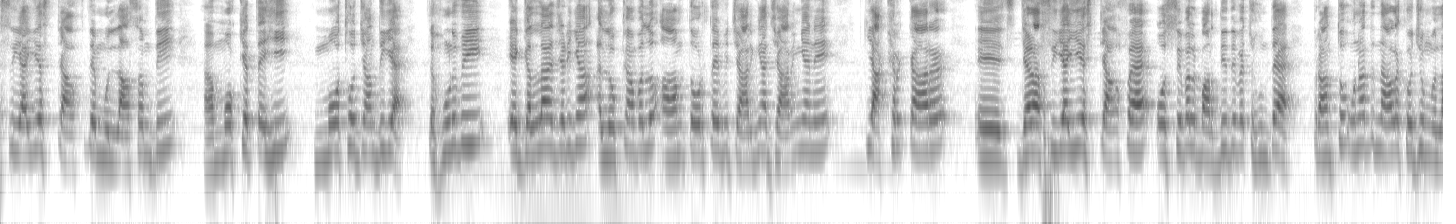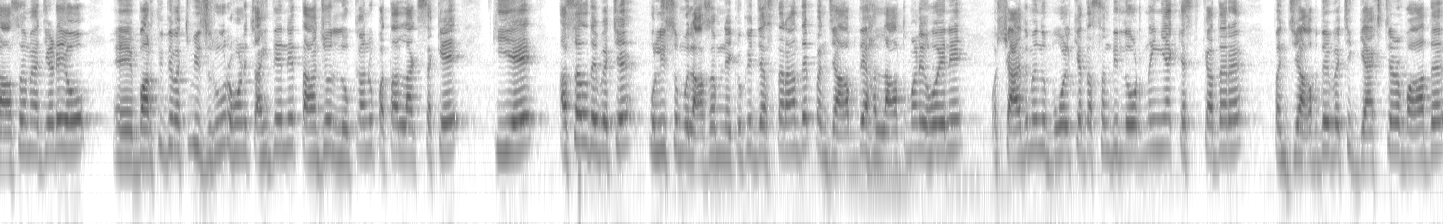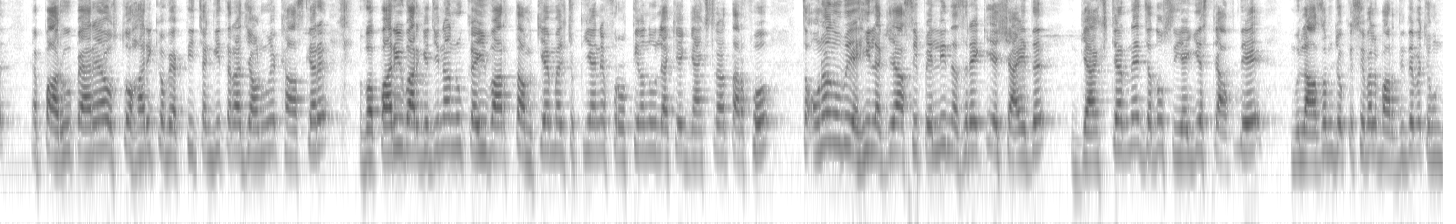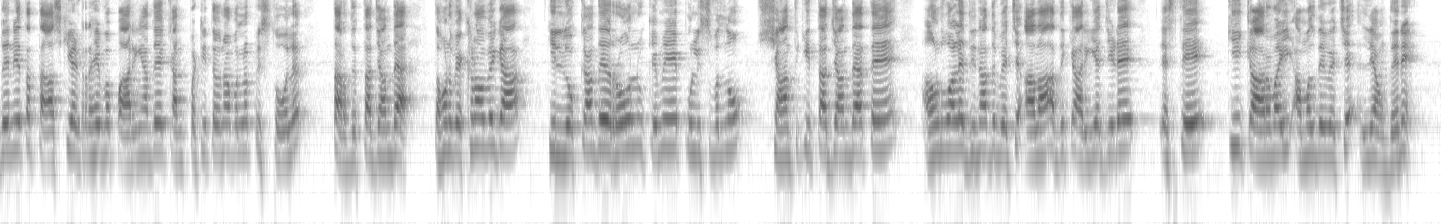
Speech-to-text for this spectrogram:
ਸੀਆਈਏ ਸਟਾਫ ਦੇ ਮੁਲਾਜ਼ਮ ਦੀ ਮੌਕੇ ਤੇ ਹੀ ਮੌਤ ਹੋ ਜਾਂਦੀ ਹੈ। ਤੇ ਹੁਣ ਵੀ ਇਹ ਗੱਲਾਂ ਜਿਹੜੀਆਂ ਲੋਕਾਂ ਵੱਲੋਂ ਆਮ ਤੌਰ ਤੇ ਵਿਚਾਰੀਆਂ ਜਾ ਰਹੀਆਂ ਨੇ ਕਿ ਆਖਰਕਾਰ ਇਹ ਜਿਹੜਾ ਸੀਆਈਏ ਸਟਾਫ ਹੈ, ਉਹ ਸਿਵਲ ਵਰਦੀ ਦੇ ਵਿੱਚ ਹੁੰਦਾ ਹੈ। ਪਰੰਤੂ ਉਹਨਾਂ ਦੇ ਨਾਲ ਕੁਝ ਮੁਲਾਜ਼ਮ ਹੈ ਜਿਹੜੇ ਉਹ ਵਰਦੀ ਦੇ ਵਿੱਚ ਵੀ ਜ਼ਰੂਰ ਹੋਣੇ ਚਾਹੀਦੇ ਨੇ ਤਾਂ ਜੋ ਲੋਕਾਂ ਨੂੰ ਪਤਾ ਲੱਗ ਸਕੇ ਕਿ ਇਹ ਅਸਲ ਦੇ ਵਿੱਚ ਪੁਲਿਸ ਮੁਲਾਜ਼ਮ ਨੇ। ਕਿਉਂਕਿ ਜਿਸ ਤਰ੍ਹਾਂ ਦੇ ਪੰਜਾਬ ਦੇ ਹਾਲਾਤ ਬਣੇ ਹੋਏ ਨੇ, ਉਹ ਸ਼ਾਇਦ ਮੈਨੂੰ ਬੋਲ ਕੇ ਦੱਸਣ ਦੀ ਲੋੜ ਨਹੀਂ ਹੈ। ਕਿਸ ਕਦਰ ਪੰਜਾਬ ਦੇ ਵਿੱਚ ਗੈਂਗਸਟਰਵਾਦ ਭਾਰੂ ਪੈ ਰਿਹਾ, ਉਸ ਤੋਂ ਹਰ ਇੱਕ ਵਿਅਕਤੀ ਚੰਗੀ ਤਰ੍ਹਾਂ ਜਾਣੂ ਹੈ, ਖਾਸ ਕਰ ਵਪਾਰੀ ਵਰਗ, ਜਿਨ੍ਹਾਂ ਨੂੰ ਕਈ ਵਾਰ ਧਮਕੀਆਂ ਮਿਲ ਚੁੱਕੀਆਂ ਨੇ ਫਰੋਤੀਆਂ ਨੂੰ ਲੈ ਕੇ ਗੈਂਗਸਟਰਾਂ ਤਰਫੋਂ। ਤਾਂ ਉਹਨਾਂ ਨੂੰ ਵੀ ਇਹੀ ਲੱਗਿਆ, ਅਸੀਂ ਪਹਿਲੀ ਨਜ਼ਰੇ ਕਿ ਇਹ ਸ਼ਾਇਦ ਗੈਂਗਸਟਰ ਨੇ, ਜਦੋਂ ਸੀਆਈਏ ਸਟਾਫ ਦੇ ਮੁਲਾਜ਼ਮ ਜੋ ਕਿ ਸਿਵਲ ਵਰਦੀ ਦੇ ਵਿੱਚ ਹੁੰਦੇ ਨੇ, ਤਾਂ ਤਾਸ਼ ਖੇਡ ਰਹੇ ਵਪਾਰੀਆਂ ਦੇ ਕੰਨਪੱਟੀ ਤੇ ਉਹਨਾਂ ਵੱਲੋਂ ਪਿਸਤੌਲ ਧਰ ਦਿੱਤਾ ਜਾਂਦਾ ਹੈ। ਤਾਂ ਹੁਣ ਵੇਖਣਾ ਹੋਵੇਗਾ ਕਿ ਲੋਕਾਂ ਦੇ ਰੋਹ ਨੂੰ ਕਿਵੇਂ ਪੁਲਿਸ ਵੱਲੋਂ ਸ਼ਾਂਤ ਕੀਤਾ ਜਾਂਦਾ ਹੈ ਤੇ ਆਉਣ ਵਾਲੇ ਦਿਨਾਂ ਦੇ ਵਿੱਚ ਆਲਾ ਅਧਿਕਾਰੀ ਹੈ, ਜਿਹੜੇ ਇਸ ਤੇ ਕੀ ਕਾਰਵਾਈ ਅਮਲ ਦੇ ਵਿੱਚ ਲਿਆਉਂਦੇ ਨੇ?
